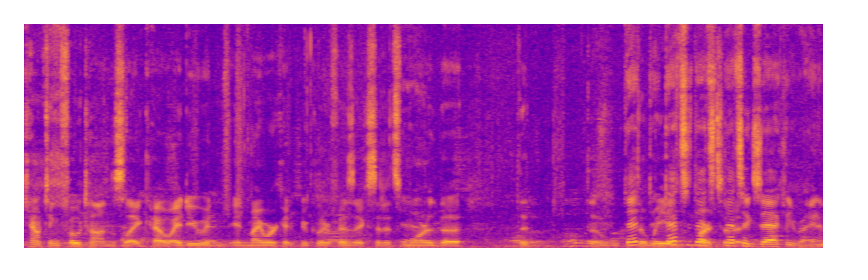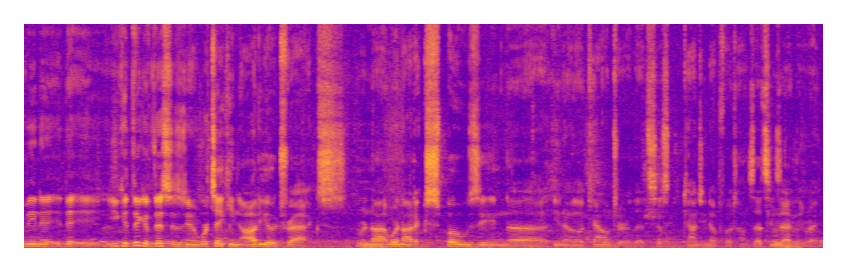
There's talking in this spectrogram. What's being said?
counting photons, like how I do in, in my work at nuclear physics, and it's more the the the, That, the wave that's that's, that's exactly right. I mean, it, it, you could think of this as you know we're taking audio tracks. We're not we're not exposing uh, you know a counter that's just counting up photons. That's exactly right.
